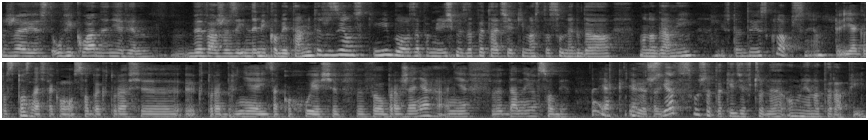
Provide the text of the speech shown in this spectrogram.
że jest uwikłany, nie wiem, bywa, że z innymi kobietami też związki, bo zapomnieliśmy zapytać, jaki ma stosunek do monogami i wtedy jest klops, nie? Jak rozpoznać taką osobę, która się, która brnie i zakochuje się w wyobrażeniach, a nie w danej osobie? No jak, jak Wiesz, ja słyszę takie dziewczyny u mnie na terapii,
